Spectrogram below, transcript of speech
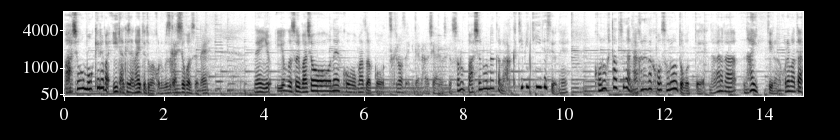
場所を設ければいいだけじゃないっていうところがこれ難しいところですよね。ね、よよくそういう場所をねこうまずはこう作ろうぜみたいな話がありますけどその場所の中のアクティビティですよねこの2つがなかなかこう揃うとこってなかなかないっていうのはこれまた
